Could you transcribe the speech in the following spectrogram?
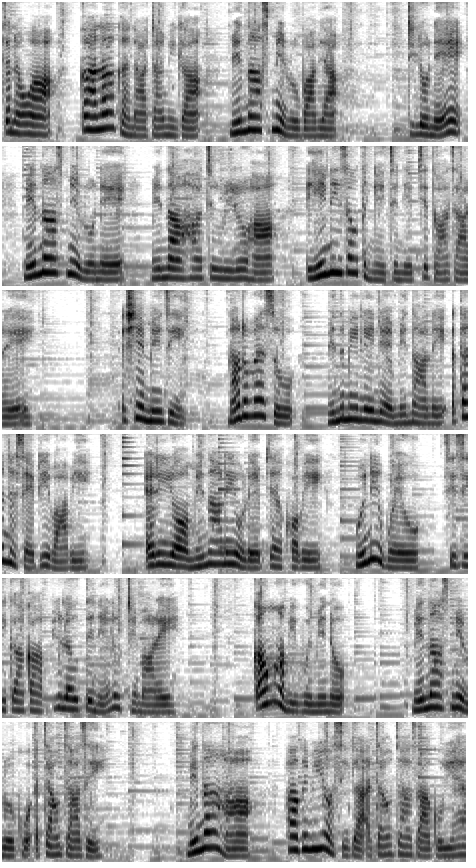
ကျွန်တော်ကကာလာကန်တာတိုင်းမီကားမင်းသားစမစ်ရိုပါဗျဒီလိုနဲ့မင်းသားစမစ်ရိုနဲ့မင်းသားဟာကျူရီတို့ဟာအရင်နှီးဆုံးတငယ်ချင်းတွေဖြစ်သွားကြတယ်အရှင်မင်းကြီးနောက်တစ်ပတ်ဆိုမင်းသမီးလေးနဲ့မင်းသားလေးအသက်20ပြည့်ပါပြီအဲ့ဒီတော့မင်းသားလေးကိုလည်းပြန်ခေါ်ပြီးဝင်းနေပွဲကိုစီစီကားကားပြုလုပ်တင်တယ်လို့ထင်ပါတယ်။ကောင်းပါပြီဝင်းမင်းတို့ မင်းသားစမစ်ရိုကိုအကြောင်းကြားစေ။မင်းသားဟာဖာကမီယော်စီကအကြောင်းကြားစာကိုရရ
